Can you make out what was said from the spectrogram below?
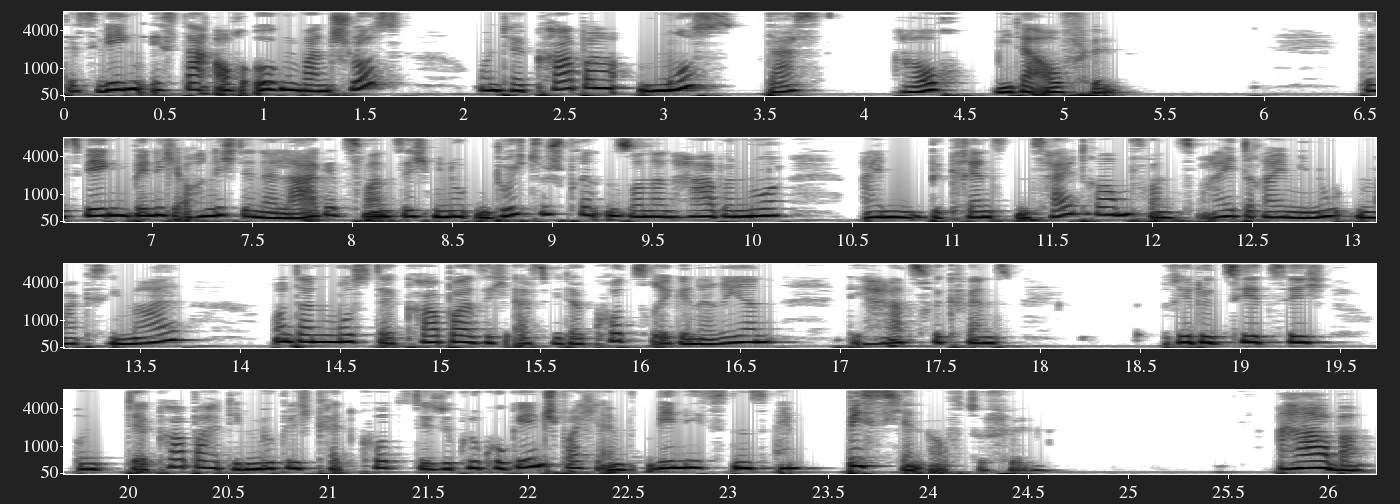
Deswegen ist da auch irgendwann Schluss und der Körper muss das auch wieder auffüllen. Deswegen bin ich auch nicht in der Lage, 20 Minuten durchzusprinten, sondern habe nur einen begrenzten Zeitraum von zwei, drei Minuten maximal. Und dann muss der Körper sich erst wieder kurz regenerieren, die Herzfrequenz reduziert sich und der Körper hat die Möglichkeit, kurz diese Glykogenspeicher wenigstens ein bisschen aufzufüllen. Aber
